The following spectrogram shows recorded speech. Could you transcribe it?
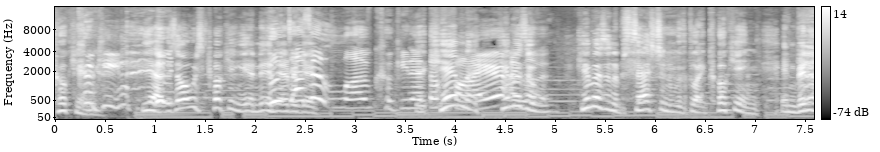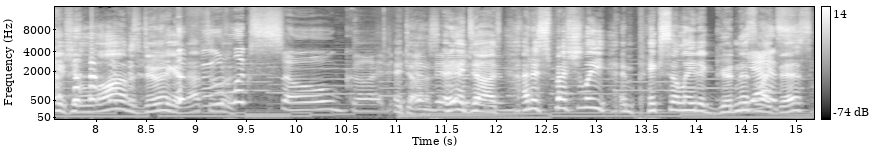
Cooking. Cooking. Yeah, there's always cooking in, in Who every game. doesn't love cooking at the Kim, fire? Kim has a. Kim has an obsession with like cooking in video games. She loves doing it. The absolutely. food looks so good. It does. It, it does. And especially in pixelated goodness like this,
